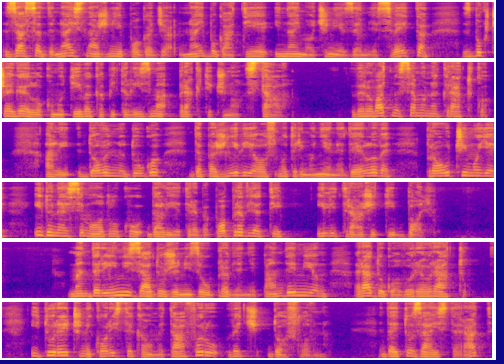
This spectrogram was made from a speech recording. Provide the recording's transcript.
Za sad najsnažnije pogađa najbogatije i najmoćnije zemlje sveta, zbog čega je lokomotiva kapitalizma praktično stala. Verovatno samo na kratko, ali dovoljno dugo da pažljivije osmotrimo njene delove, proučimo je i donesemo odluku da li je treba popravljati ili tražiti bolju. Mandarini zaduženi za upravljanje pandemijom rado govore o ratu i tu reč ne koriste kao metaforu, već doslovno. Da je to zaista rat,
